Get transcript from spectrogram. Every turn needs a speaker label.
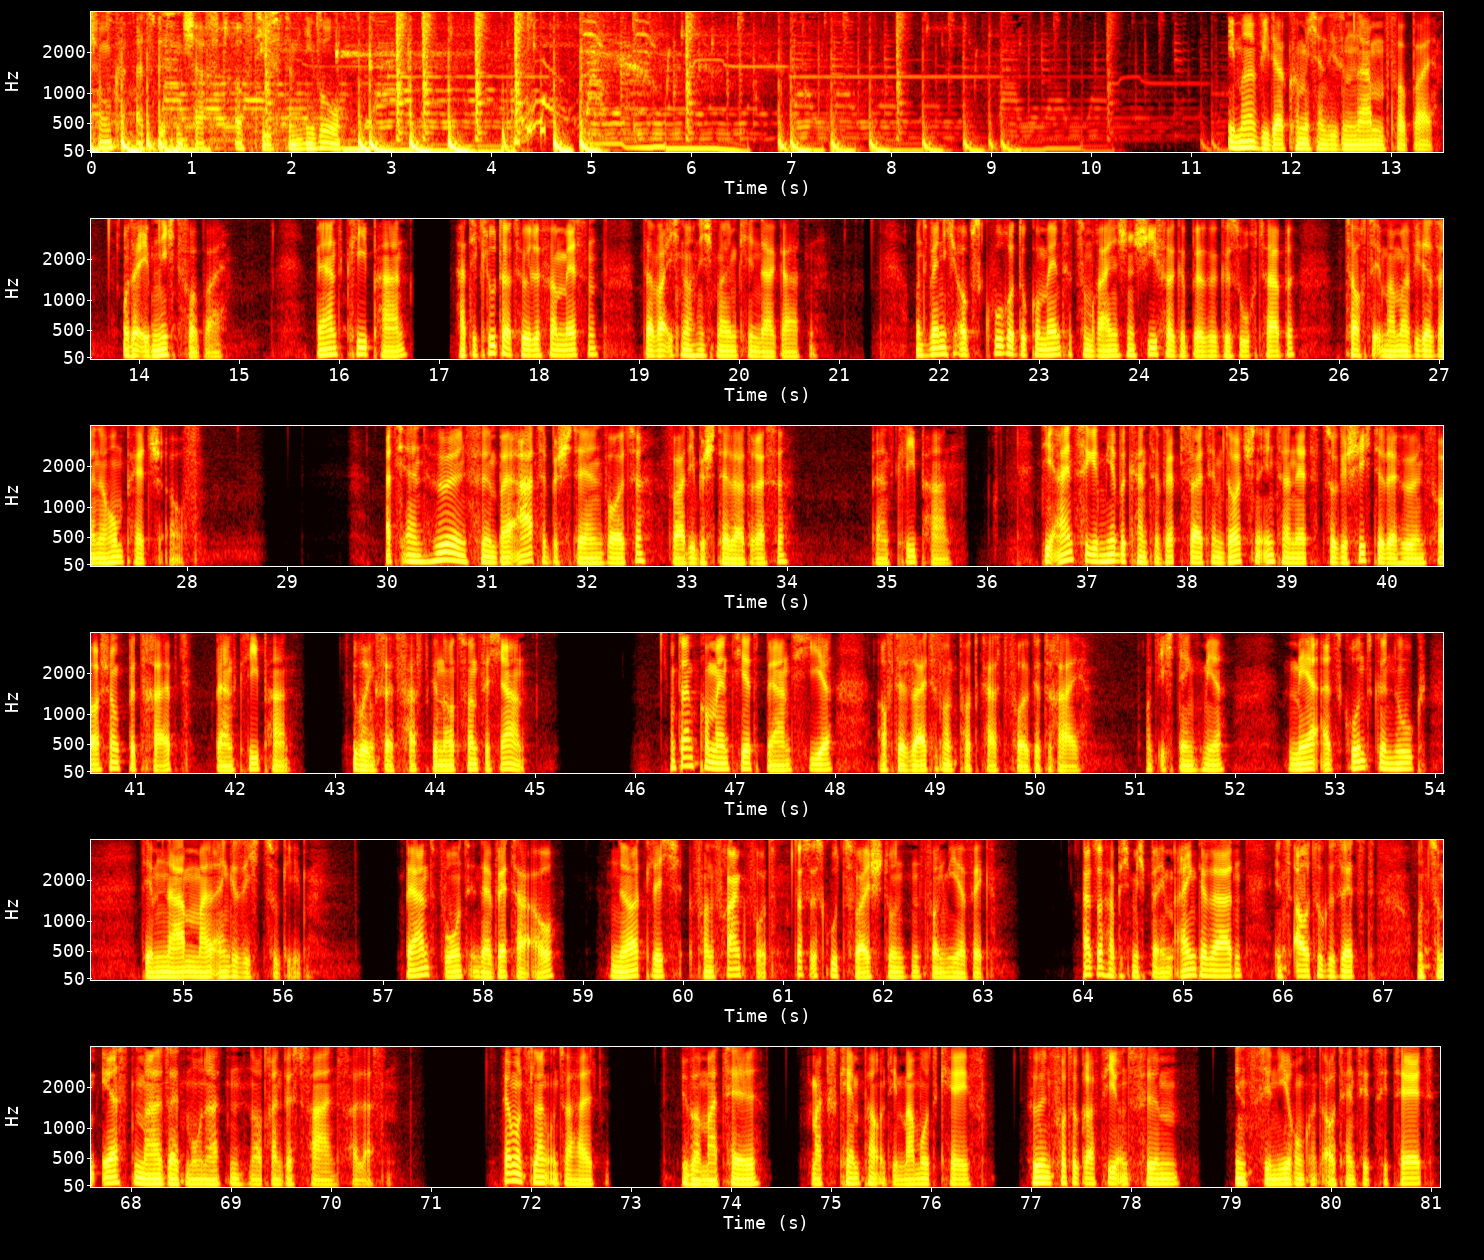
Speaker 1: Höhlenforschung als Wissenschaft auf tiefstem Niveau. Immer wieder komme ich an diesem Namen vorbei. Oder eben nicht vorbei. Bernd Kliebhahn hat die Klutertöle vermessen, da war ich noch nicht mal im Kindergarten. Und wenn ich obskure Dokumente zum rheinischen Schiefergebirge gesucht habe, tauchte immer mal wieder seine Homepage auf. Als ich einen Höhlenfilm bei Arte bestellen wollte, war die Bestelladresse Bernd Kliebhahn. Die einzige mir bekannte Webseite im deutschen Internet zur Geschichte der Höhlenforschung betreibt Bernd Kliebhahn. Übrigens seit fast genau 20 Jahren. Und dann kommentiert Bernd hier auf der Seite von Podcast Folge 3. Und ich denke mir, mehr als Grund genug, dem Namen mal ein Gesicht zu geben. Bernd wohnt in der Wetterau, nördlich von Frankfurt. Das ist gut zwei Stunden von mir weg. Also habe ich mich bei ihm eingeladen, ins Auto gesetzt und zum ersten Mal seit Monaten Nordrhein-Westfalen verlassen. Wir haben uns lang unterhalten. Über Martell, Max Kemper und die Mammut Cave, Höhlenfotografie und Film, Inszenierung und Authentizität,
